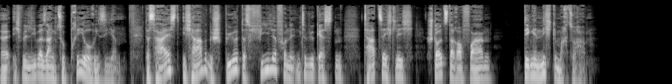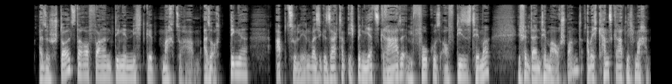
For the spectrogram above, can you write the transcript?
äh, ich will lieber sagen zu priorisieren. Das heißt, ich habe gespürt, dass viele von den Interviewgästen tatsächlich stolz darauf waren, Dinge nicht gemacht zu haben also stolz darauf waren, Dinge nicht gemacht zu haben. Also auch Dinge abzulehnen, weil sie gesagt haben, ich bin jetzt gerade im Fokus auf dieses Thema. Ich finde dein Thema auch spannend, aber ich kann es gerade nicht machen.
